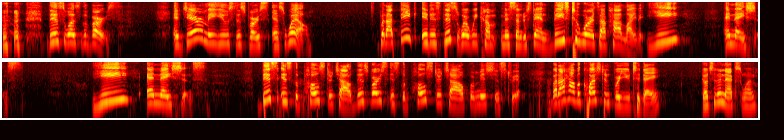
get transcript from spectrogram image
this was the verse. And Jeremy used this verse as well. But I think it is this where we come misunderstand. These two words I've highlighted ye and nations. Ye and nations. This is the poster child. This verse is the poster child for missions trip. But I have a question for you today. Go to the next one.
